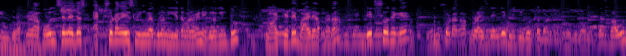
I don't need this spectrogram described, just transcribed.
কিন্তু। আপনারা হোলসেলে জাস্ট একশো টাকায় স্লিং ব্যাগগুলো নিয়ে যেতে পারবেন। এগুলো কিন্তু মার্কেটে বাইরে আপনারা দেড়শো থেকে দুশো টাকা প্রাইস রেঞ্জে বিক্রি করতে পারবেন। জাস্ট ভাবুন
